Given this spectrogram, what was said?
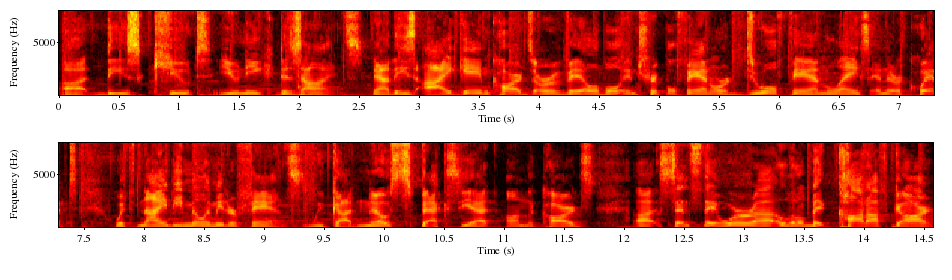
uh, these cute, unique designs. Now, these iGame cards are available in triple fan or dual fan lengths, and they're equipped with 90 millimeter fans. We've got no specs yet on the cards uh, since they were uh, a little bit caught off guard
